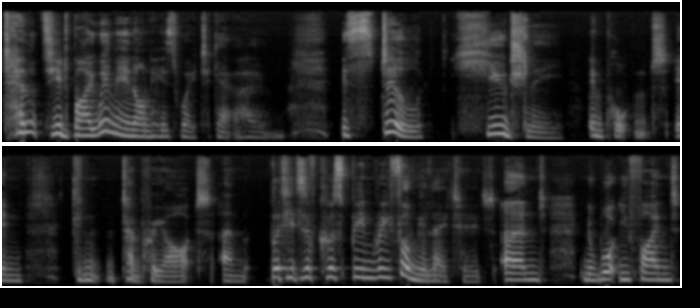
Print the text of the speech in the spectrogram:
tempted by women on his way to get home, is still hugely important in contemporary art and but it's of course been reformulated and you know what you find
